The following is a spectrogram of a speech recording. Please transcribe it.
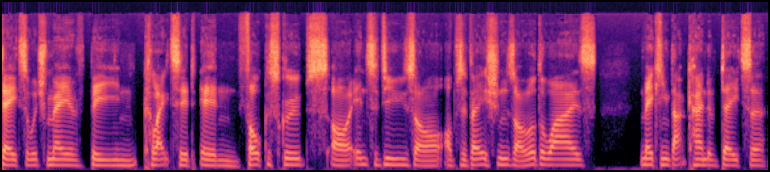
data which may have been collected in focus groups or interviews or observations or otherwise, making that kind of data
